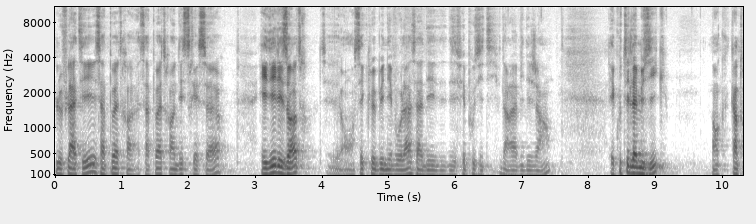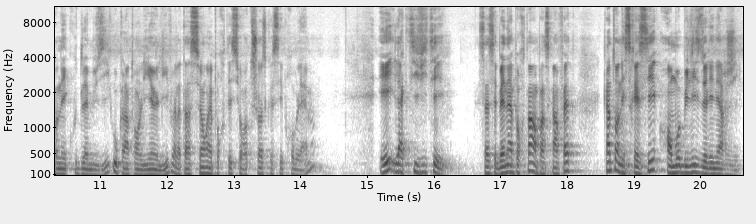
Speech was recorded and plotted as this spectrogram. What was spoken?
le flatter, ça peut, être, un déstresseur. Aider les autres, on sait que le bénévolat, ça a des, effets positifs dans la vie des gens. Écouter de la musique. Donc, quand on écoute de la musique ou quand on lit un livre, l'attention est portée sur autre chose que ses problèmes. Et l'activité. Ça, c'est bien important parce qu'en fait, quand on est stressé, on mobilise de l'énergie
